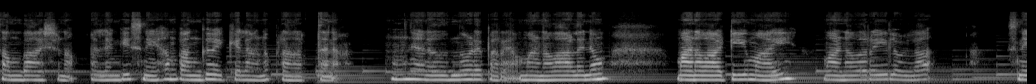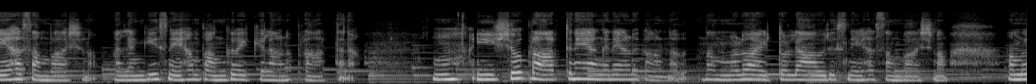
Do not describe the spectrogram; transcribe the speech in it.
സംഭാഷണം അല്ലെങ്കിൽ സ്നേഹം പങ്കുവെക്കലാണ് പ്രാർത്ഥന. ഞാനതൊന്നുകൂടെ പറയാം. മണവാളനും മണവാട്ടിയുമായി മണവറയിലുള്ള സ്നേഹ സംഭാഷണം അല്ലെങ്കിൽ സ്നേഹം പങ്കുവെക്കലാണ് പ്രാർത്ഥന. ഈശോ പ്രാർത്ഥനയെ അങ്ങനെയാണ് കാണുന്നത്. നമ്മളുമായിട്ടുള്ള ആ ഒരു സ്നേഹ സംഭാഷണം നമ്മൾ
